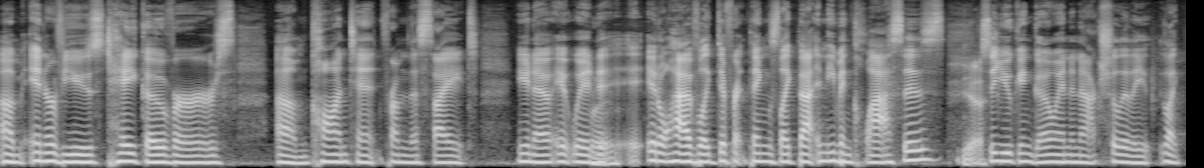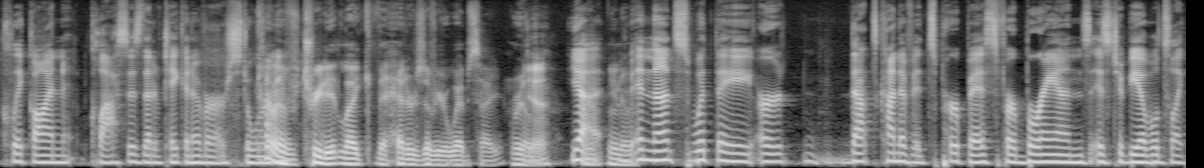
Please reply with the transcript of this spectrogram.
um, interviews, takeovers, um, content from the site. You know, it would Right. it, it'll have like different things like that, and even classes. Yeah. So you can go in and actually like click on classes that have taken over our store. Kind of treat it like the headers of your website, really. Yeah. Yeah, you know. and that's what they are. That's kind of its purpose for brands is to be able to like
